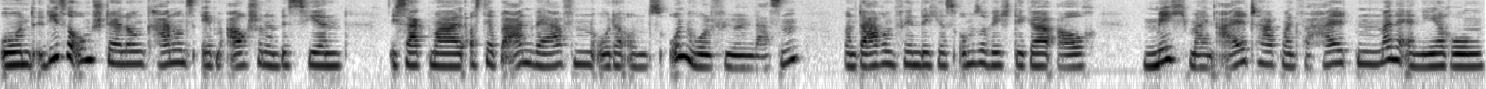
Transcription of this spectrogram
Und diese Umstellung kann uns eben auch schon ein bisschen, ich sag mal, aus der Bahn werfen oder uns unwohl fühlen lassen. Und darum finde ich es umso wichtiger, auch mich, mein Alltag, mein Verhalten, meine Ernährung,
